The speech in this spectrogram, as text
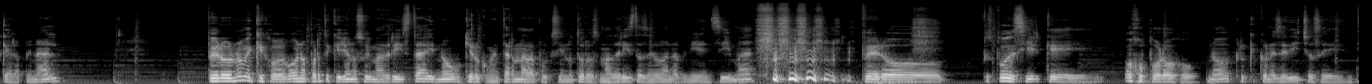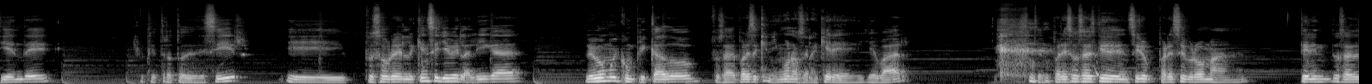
que era penal. Pero no me quejo, bueno, aparte que yo no soy madrista y no quiero comentar nada porque si no todos los madristas me van a venir encima. Pero pues puedo decir que ojo por ojo, ¿no? Creo que con ese dicho se entiende lo que trato de decir. Y pues sobre el, quién se lleve la liga, lo veo muy complicado. Pues parece que ninguno se la quiere llevar. Este, parece, o sea, es que en serio parece broma. Tienen, o sea,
